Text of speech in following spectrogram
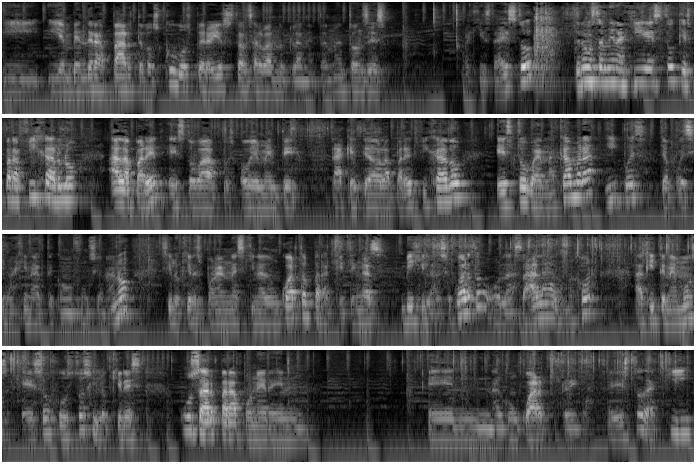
y, en vender aparte los cubos, pero ellos están salvando el planeta, ¿no? Entonces, aquí está esto. Tenemos también aquí esto que es para fijarlo a la pared. Esto va, pues, obviamente taqueteado a la pared fijado. Esto va en la cámara y, pues, ya puedes imaginarte cómo funciona, ¿no? Si lo quieres poner en una esquina de un cuarto para que tengas vigilado ese cuarto o la sala, a lo mejor. Aquí tenemos eso justo si lo quieres usar para poner en, en algún cuarto, te digo. Esto de aquí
